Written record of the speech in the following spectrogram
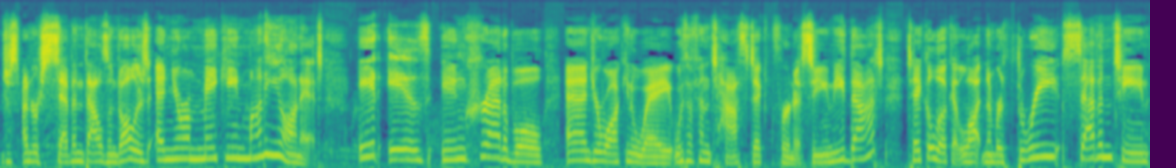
just under $7,000 and you're making money on it. It is incredible, and you're walking away with a fantastic furnace. So you need that. Take a look at lot number 317.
